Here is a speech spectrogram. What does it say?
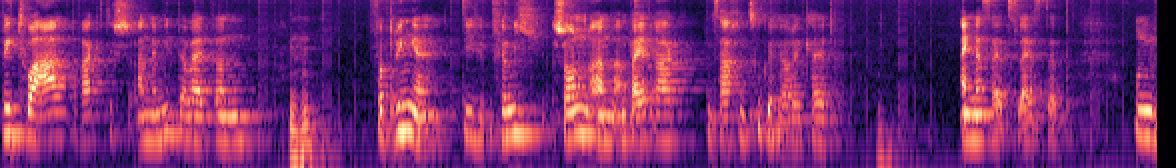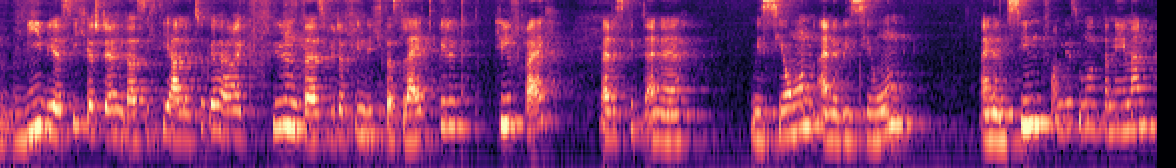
Ritual praktisch an den Mitarbeitern mhm. verbringe, die für mich schon einen, einen Beitrag in Sachen Zugehörigkeit mhm. einerseits leistet. Und wie wir sicherstellen, dass sich die alle zugehörig fühlen, da ist wieder, finde ich, das Leitbild hilfreich, weil es gibt eine Mission, eine Vision, einen Sinn von diesem Unternehmen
